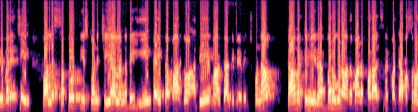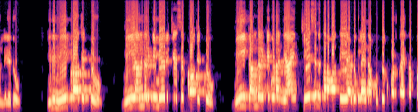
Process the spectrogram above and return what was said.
వివరించి వాళ్ళ సపోర్ట్ తీసుకొని చేయాలన్నది ఏకైక మార్గం అదే మార్గాన్ని మేము ఎంచుకున్నాం. కాబట్టి మీరెవ్వరు కూడా అనుమానం పడాల్సినటువంటి అవసరం లేదు. ఇది మీ ప్రాజెక్టు. మీ అందరికీ మేలు చేసే ప్రాజెక్టు. మీకందరికీ కూడా న్యాయం చేసిన తర్వాత ఏ అడుగులైనా ముందుకు పడతాయి తప్ప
